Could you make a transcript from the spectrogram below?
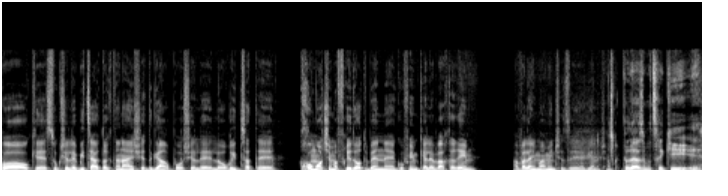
פה כסוג של ביצה יותר קטנה, יש אתגר פה של להוריד קצת חומות שמפרידות בין גופים כאלה ואחרים, אבל אני מאמין שזה יגיע לשם. אתה יודע, זה מצחיק, כי אה,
